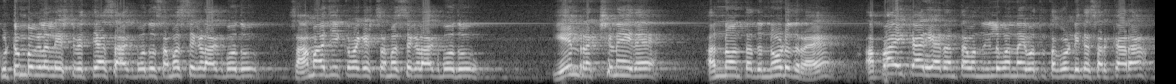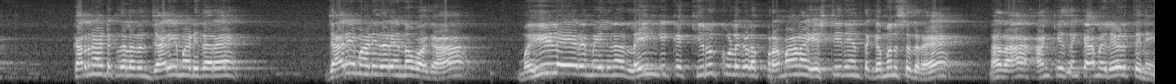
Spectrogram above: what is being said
ಕುಟುಂಬಗಳಲ್ಲಿ ಎಷ್ಟು ವ್ಯತ್ಯಾಸ ಆಗ್ಬೋದು? ಸಮಸ್ಯೆಗಳಾಗ್ಬೋದು? ಸಾಮಾಜಿಕವಾಗಿ ಎಷ್ಟು ಸಮಸ್ಯೆಗಳಾಗ್ಬೋದು, ಏನು ರಕ್ಷಣೆ ಇದೆ ಅನ್ನೋವಂಥದ್ದನ್ನು ನೋಡಿದ್ರೆ ಅಪಾಯಕಾರಿಯಾದಂಥ ಒಂದು ನಿಲುವನ್ನು ಇವತ್ತು ತಗೊಂಡಿದೆ ಸರ್ಕಾರ. ಕರ್ನಾಟಕದಲ್ಲಿ ಅದನ್ನು ಜಾರಿ ಮಾಡಿದ್ದಾರೆ. ಜಾರಿ ಮಾಡಿದ್ದಾರೆ ಅನ್ನೋವಾಗ ಮಹಿಳೆಯರ ಮೇಲಿನ ಲೈಂಗಿಕ ಕಿರುಕುಳಗಳ ಪ್ರಮಾಣ ಎಷ್ಟಿದೆ ಅಂತ ಗಮನಿಸಿದ್ರೆ, ನಾನು ಅಂಕಿ ಸಂಖ್ಯೆ ಆಮೇಲೆ ಹೇಳ್ತೀನಿ.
